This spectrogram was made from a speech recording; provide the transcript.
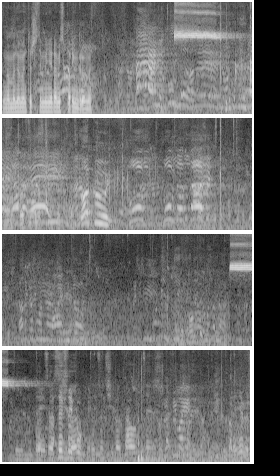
no my, my też z tymi nierami sparring gromy. Spokój! Bóg! Bóg zostań! Klasycznej To, punkty. to co ci lotało, to jest... Ale nie wiesz,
